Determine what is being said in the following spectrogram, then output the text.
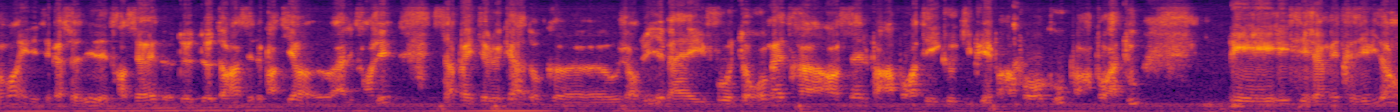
moment, il était persuadé d'être transféré de, de, de et de partir euh, à l'étranger. Ça n'a pas été le cas, donc euh, aujourd'hui, eh ben, il faut te remettre en selle par rapport à tes coéquipiers, par rapport au groupe, par rapport à tout. Et, c'est jamais très évident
